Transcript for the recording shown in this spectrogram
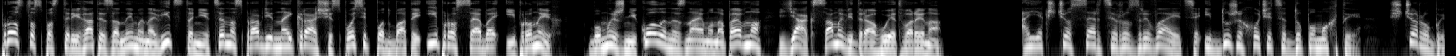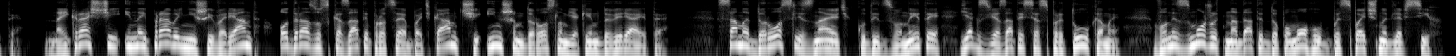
Просто спостерігати за ними на відстані це насправді найкращий спосіб подбати і про себе, і про них, бо ми ж ніколи не знаємо напевно, як саме відреагує тварина. А якщо серце розривається і дуже хочеться допомогти, що робити? Найкращий і найправильніший варіант одразу сказати про це батькам чи іншим дорослим, яким довіряєте. Саме дорослі знають, куди дзвонити, як зв'язатися з притулками, вони зможуть надати допомогу безпечно для всіх.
